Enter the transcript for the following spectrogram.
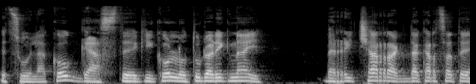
Ez gazteekiko loturarik nahi, berri txarrak dakartzate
